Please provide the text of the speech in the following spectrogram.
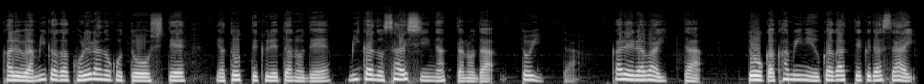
彼はミカがこれらのことをして雇ってくれたので、ミカの妻子になったのだ、と言った。彼らは言った。どうか神に伺ってください。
